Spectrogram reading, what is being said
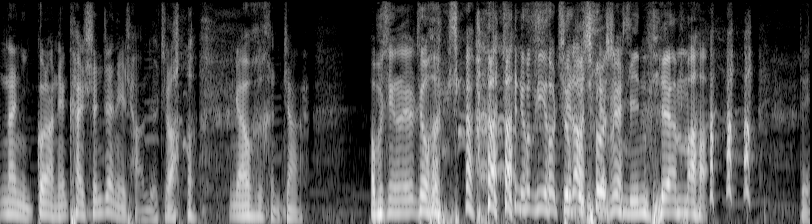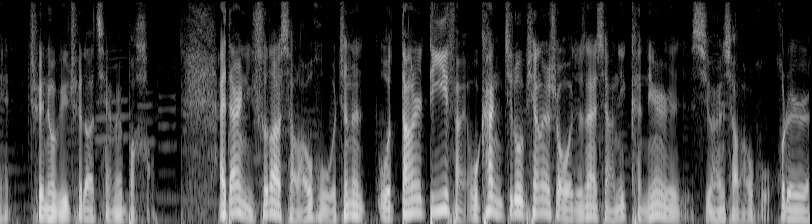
那你过两天看深圳那场你就知道，应该会很炸。啊，不行，这我这吹 牛逼又吹到就，是明天吗？对，吹牛逼吹到前面不好。哎，但是你说到小老虎，我真的，我当时第一反应，我看你纪录片的时候，我就在想，你肯定是喜欢小老虎，或者是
